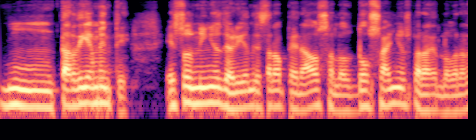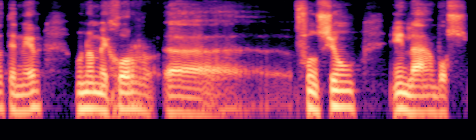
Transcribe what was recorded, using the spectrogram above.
mm, tardíamente. Estos niños deberían de estar operados a los dos años para lograr tener una mejor ah, función en la voz.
